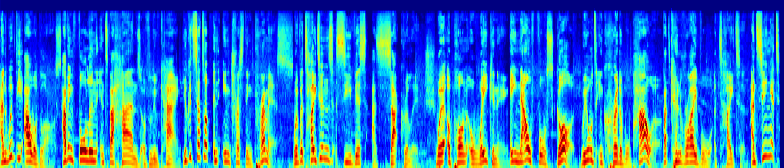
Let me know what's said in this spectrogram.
And with the Hourglass having fallen into the hands of Liu Kang, you could set up an interesting premise, where the Titans see this as sacrilege, where upon awakening, a now false god wields incredible power that can rival a Titan, and seeing it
